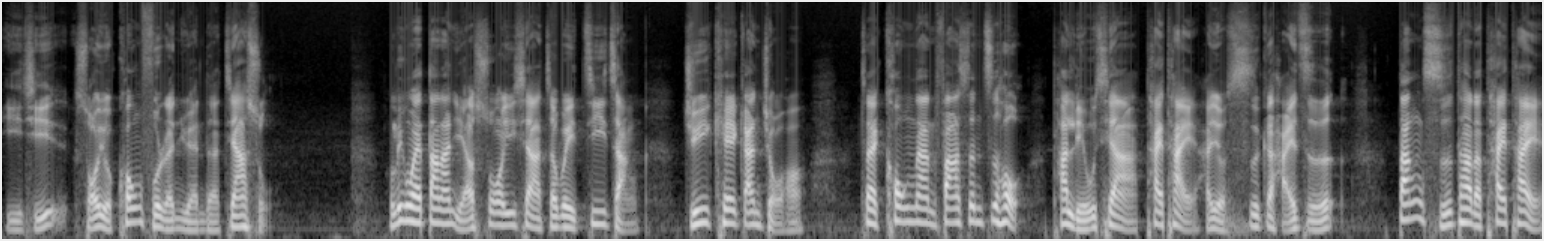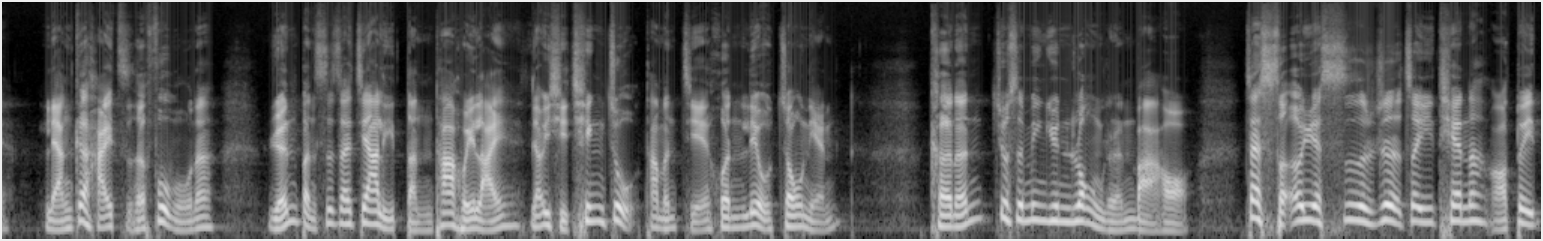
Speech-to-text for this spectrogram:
以及所有空服人员的家属。另外，当然也要说一下这位机长 G.K. 甘九哈，在空难发生之后，他留下太太还有四个孩子。当时他的太太、两个孩子和父母呢，原本是在家里等他回来，要一起庆祝他们结婚六周年。可能就是命运弄人吧，哦，在十二月四日这一天呢，哦，对。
